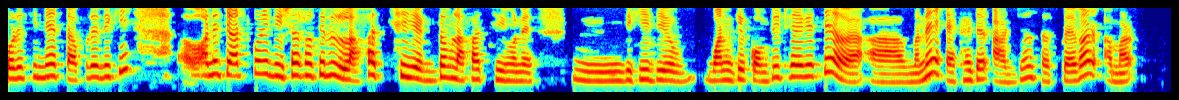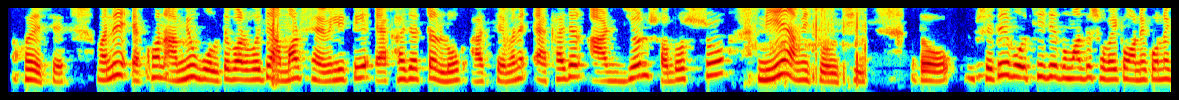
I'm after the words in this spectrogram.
করেছি নেট তারপরে দেখি মানে চাট করে বিশ্বাস হচ্ছে না, লাফাচ্ছি, একদম লাফাচ্ছি। মানে দেখি যে ওয়ান কে কমপ্লিট হয়ে গেছে মানে এক হাজার আট জন সাবস্ক্রাইবার আমার হয়েছে। মানে এখন আমিও বলতে পারব যে আমার ফ্যামিলিতে এক হাজারটা লোক আছে। মানে এক হাজার আটজন সদস্য নিয়ে আমি চলছি। তো সেটাই বলছি যে তোমাদের সবাইকে অনেক অনেক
